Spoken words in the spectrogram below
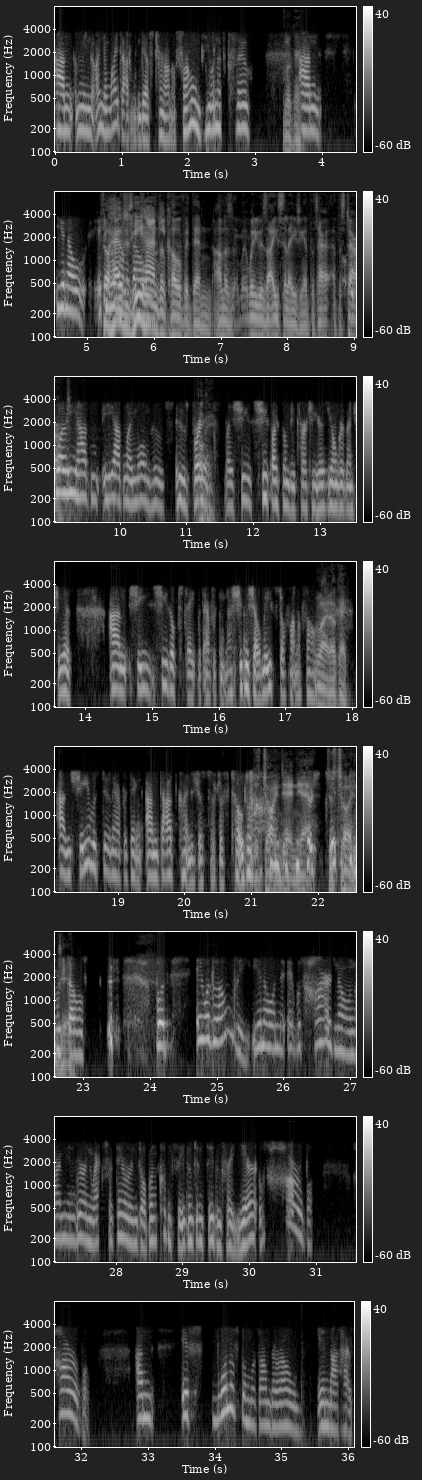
And I mean, I know my dad wouldn't be able to turn on a phone. He wouldn't have a clue. Okay. And you know, So how did he own- handle COVID then on his, when he was isolating at the start? At the start? Well, he had he had my mum, who's who's brilliant. Okay. Like she's she's like somebody thirty years younger than she is, and she she's up to date with everything. And she can show me stuff on her phone. Right, okay. And she was doing everything, and Dad kind of just sort of told her. Just joined in, yeah. Just joined in. but it was lonely, you know, and it was hard knowing. I mean, we were in Wexford, they were in Dublin, couldn't see them, didn't see them for a year. It was horrible, horrible. And if one of them was on their own in that house,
